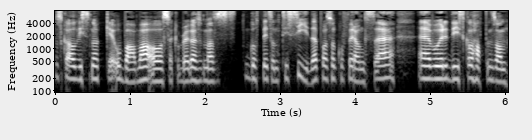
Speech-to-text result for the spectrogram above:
Så skal visstnok Obama og Zuckerberg altså, ha gått litt sånn til side på en sånn konferanse eh, hvor de skal ha hatt en sånn,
